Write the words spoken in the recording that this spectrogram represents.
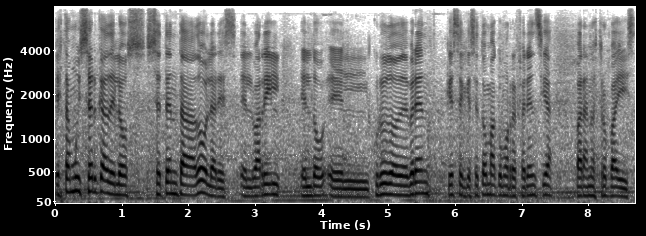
está muy cerca de los 70 dólares el barril, el crudo de Brent, que es el que se toma como referencia para nuestro país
